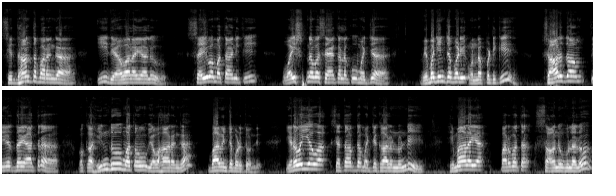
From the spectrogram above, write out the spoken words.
సిద్ధాంతపరంగా ఈ దేవాలయాలు శైవ మతానికి వైష్ణవ శాఖలకు మధ్య విభజించబడి ఉన్నప్పటికీ చారుధామ్ తీర్థయాత్ర ఒక హిందూ మతం వ్యవహారంగా భావించబడుతోంది. ఇరవయవ శతాబ్ద మధ్యకాలం నుండి హిమాలయ పర్వత సానువులలో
